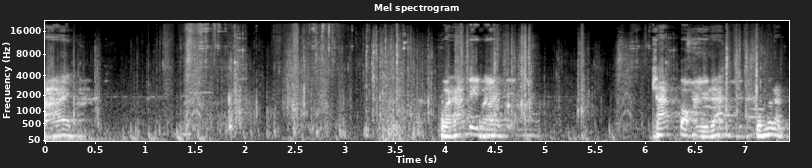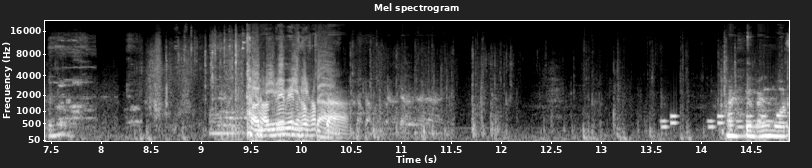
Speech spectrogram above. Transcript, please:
ตายเปิดห้าบินหน่อยชาร์จเกาะอยู่นะคุ้มไหมล่ะ แถวนี้ไม่มีครับจ่าไปขึ้นไปข้างบน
